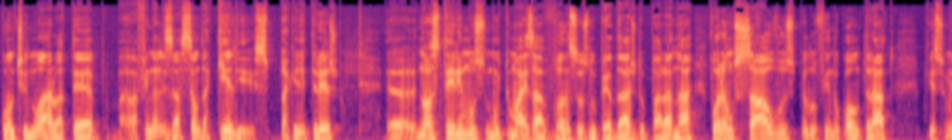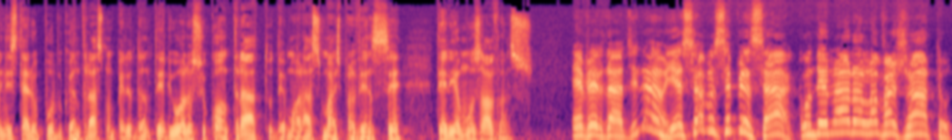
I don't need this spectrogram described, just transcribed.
continuaram até a finalização daquele, daquele trecho. Eh, nós teríamos muito mais avanços no pedágio do Paraná, foram salvos pelo fim do contrato, porque se o Ministério Público entrasse no período anterior ou se o contrato demorasse mais para vencer, teríamos avanços. É verdade. Não, e é só você pensar: condenaram a Lava Jato.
